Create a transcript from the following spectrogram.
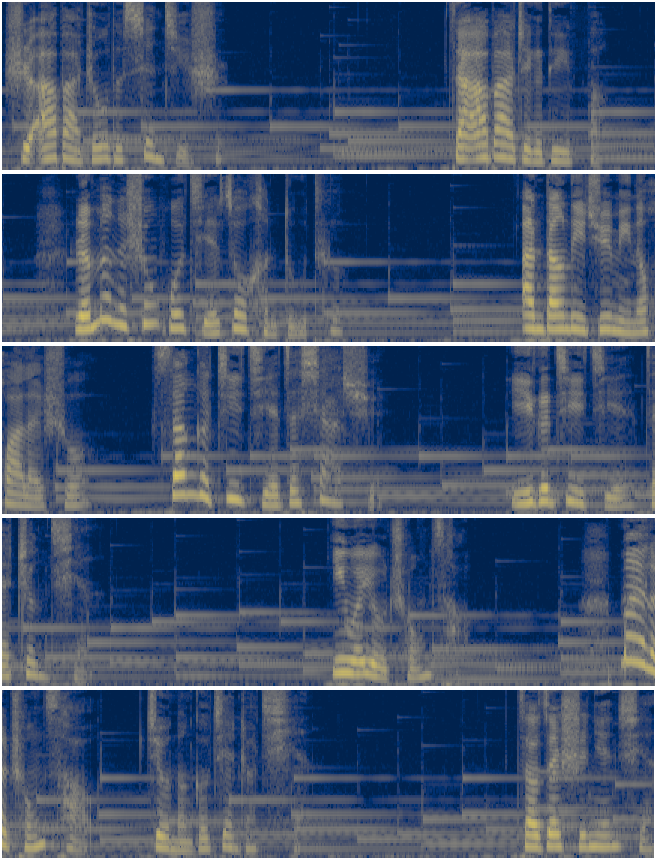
是阿坝州的县级市。在阿坝这个地方，人们的生活节奏很独特。按当地居民的话来说，三个季节在下雪，一个季节在挣钱。因为有虫草，卖了虫草就能够见着钱。早在十年前，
